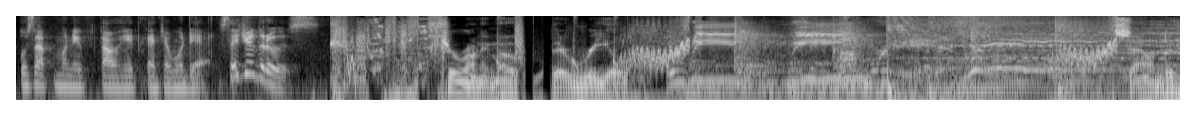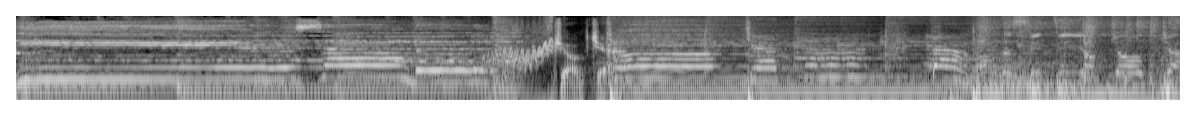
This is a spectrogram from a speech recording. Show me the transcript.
Ustadz Munif Tauhid Kanca Muda. Stay tune terus. Geronimo, the real sound of Jogja. From the city of Jogja.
